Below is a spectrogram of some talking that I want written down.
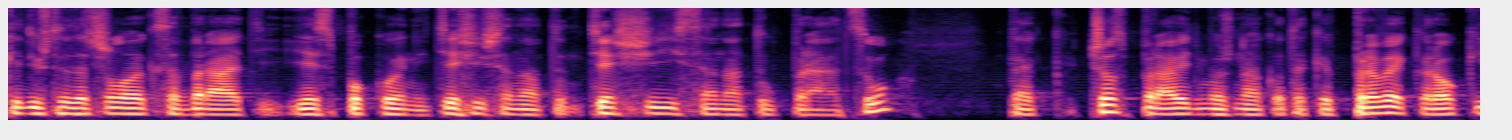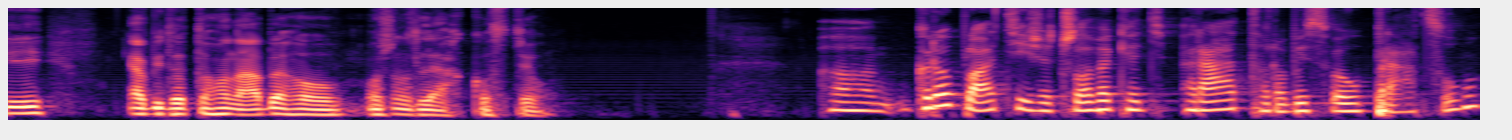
keď už teda človek sa vráti, je spokojný, teší sa na, tú, teší sa na tú prácu, tak čo spraviť možno ako také prvé kroky, aby do toho nábehol možno s ľahkosťou? Gro platí, že človek, keď rád robí svoju prácu,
